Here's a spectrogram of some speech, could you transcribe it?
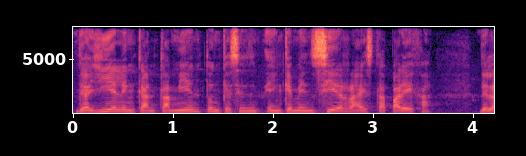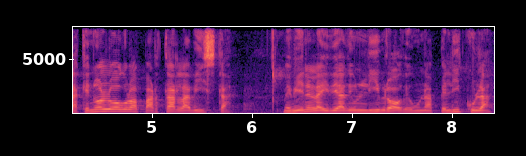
De allí el encantamiento en que, en que me encierra esta pareja, de la que no logro apartar la vista. Me viene la idea de un libro o de una película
